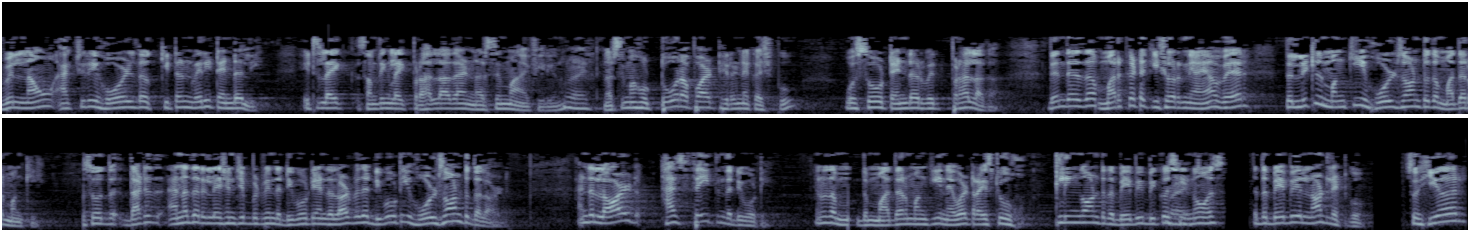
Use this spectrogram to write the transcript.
will now actually hold the kitten very tenderly. It's like something like Prahlada and Narsimha, I feel, you know. Right. Narsimha who tore apart Hiranyakashipu was so tender with Prahlada. Then there's the Markata Kishore Nyaya where the little monkey holds on to the mother monkey. So the, that is another relationship between the devotee and the Lord where the devotee holds on to the Lord. And the Lord has faith in the devotee. You know, the, the mother monkey never tries to cling on to the baby because he knows that the baby will not let go. So here,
